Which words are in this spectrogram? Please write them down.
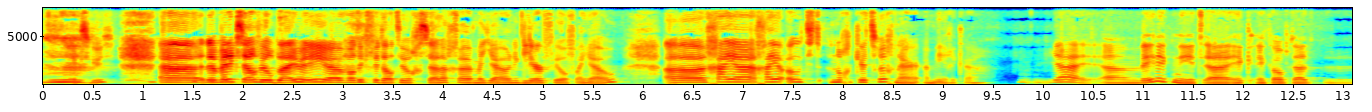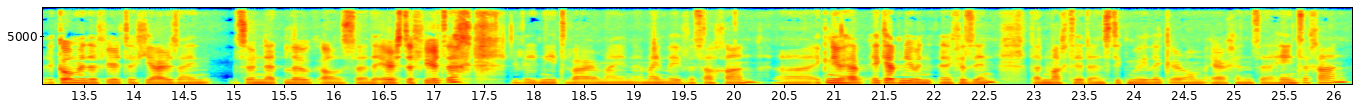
Excuus. Eh, daar ben ik zelf heel blij mee, eh, want ik vind dat heel gezellig eh, met jou en ik leer veel van jou. Ga, je, ga je ook nog een keer terug naar Amerika? Ja, weet ik niet. Ik, ik hoop dat de komende 40 jaar zijn zo net leuk als eh, de eerste 40. ik weet niet waar mijn, eh, mijn leven zal gaan. Eh, ik, nu heb, ik heb nu een, een gezin. Dat maakt het een stuk moeilijker om ergens heen te gaan.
